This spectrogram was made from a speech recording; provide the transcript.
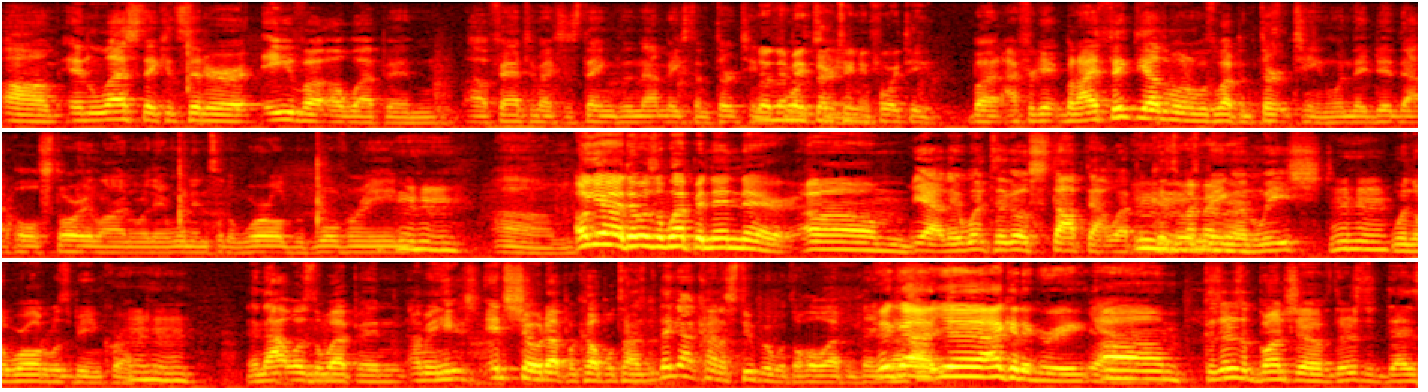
Um, unless they consider EVA a weapon, uh, Fantomex's thing, then that makes them 13. Yeah, and they make 14. thirteen and fourteen. But I forget. But I think the other one was Weapon 13 when they did that whole storyline where they went into the world with Wolverine. Mm-hmm. Um, Oh yeah, there was a weapon in there. Um, yeah, they went to go stop that weapon because Mhm, it was being unleashed Mhm. when the world was being corrupted. And that was the weapon. I mean, he, it showed up a couple times, but they got kind of stupid with the whole weapon thing. it got yeah, I could agree. Yeah. Um, because there's a bunch of there's a des,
